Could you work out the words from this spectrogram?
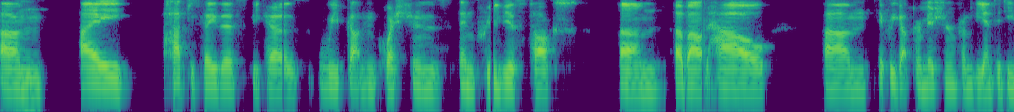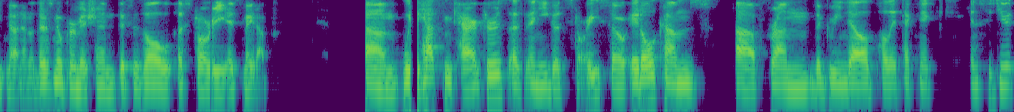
Um, I have to say this because we've gotten questions in previous talks um, about how um, if we got permission from the entities. No, no, no, there's no permission. This is all a story. It's made up. Um, we have some characters as any good story. So it all comes uh, from the Greendale Polytechnic Institute,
